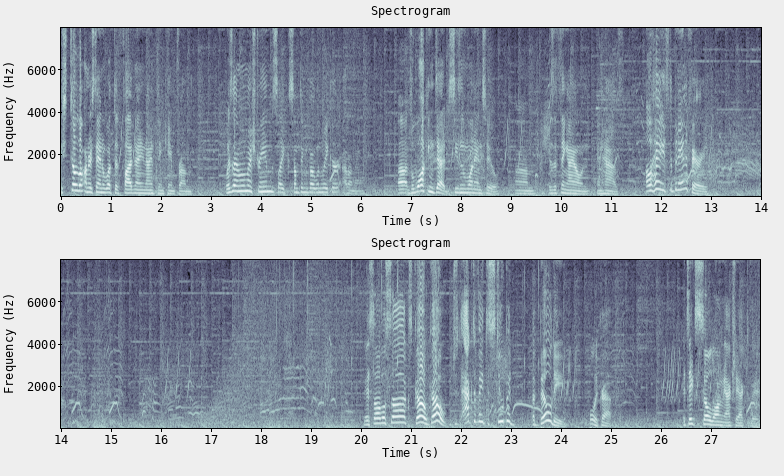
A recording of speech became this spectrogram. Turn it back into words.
I still don't understand what the 5.99 thing came from. Was that on one of my streams? Like something about Wind Waker? I don't know. Uh, the Walking Dead, Season 1 and 2, um, is a thing I own and have. Oh hey, it's the Banana Fairy! This level sucks! Go, go! Just activate the stupid ability! Holy crap. It takes so long to actually activate.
